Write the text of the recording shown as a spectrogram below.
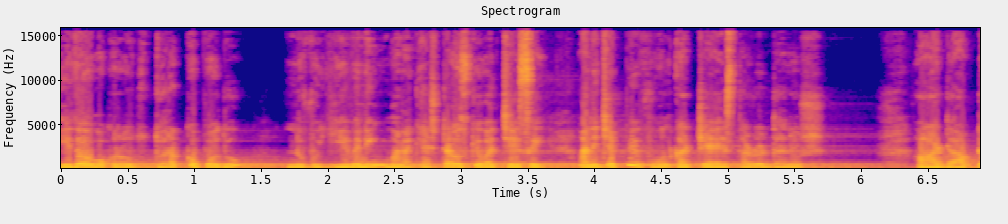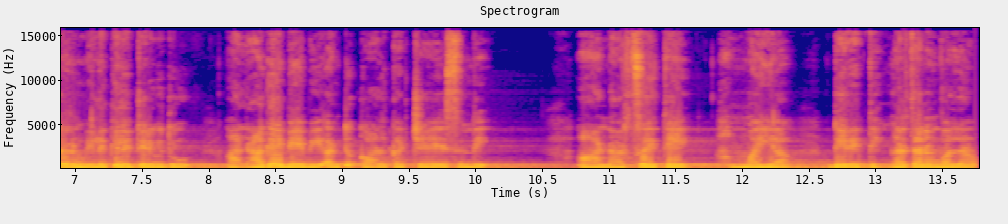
ఏదో ఒకరోజు దొరక్కపోదు. నువ్వు ఈవినింగ్ మన గెస్ట్ హౌస్కి వచ్చేసి అని చెప్పి ఫోన్ కట్ చేసేస్తాడు ధనుష్. ఆ డాక్టర్ మెలికిలి తిరుగుతూ అలాగే బేబీ అంటూ కాల్ కట్ చేసేసింది. ఆ నర్సు అయితే అమ్మయ్య దీని తింగరతనం వల్ల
